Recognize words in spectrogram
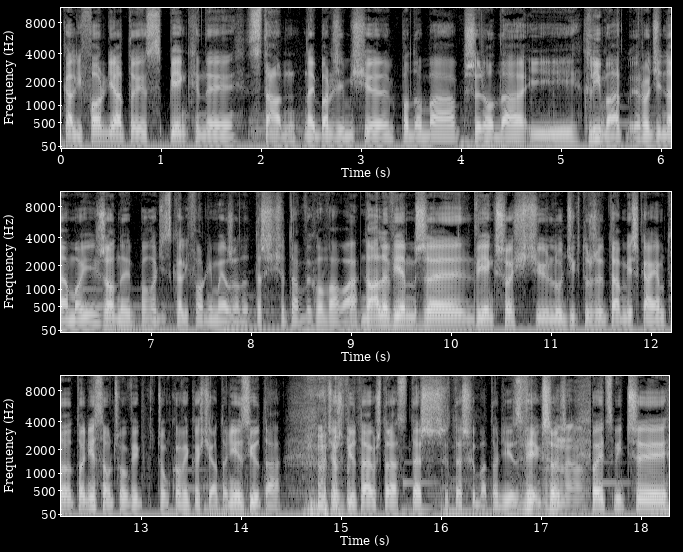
Kalifornia to jest piękny stan. Najbardziej mi się podoba przyroda i klimat. Rodzina mojej żony pochodzi z Kalifornii, moja żona też się tam wychowała. No ale wiem, że większość ludzi, którzy tam mieszkają, to, to nie są człowiek, członkowie kościoła. To nie jest Utah, chociaż w Utah już teraz też, też chyba to nie jest większość. No. Powiedz mi, czy,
